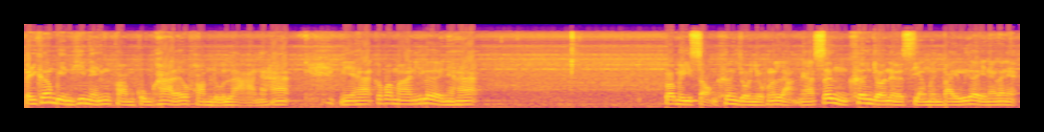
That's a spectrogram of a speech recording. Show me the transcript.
เป็นเครื่องบินที่เน้นความคุ้มค่าและก็ความหรูหรานะฮะนี่ฮะก็ประมาณนี้เลยนะฮะก็มี 2 เครื่องยนต์อยู่ข้างหลังนะซึ่งเครื่องยนต์เออเสียงเหมือนใบเลื่อยนะก็เนี่ย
